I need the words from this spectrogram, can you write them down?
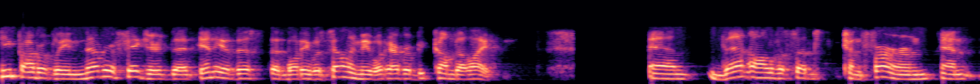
he probably never figured that any of this, that what he was telling me would ever come to light. And that all of a sudden confirmed, and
